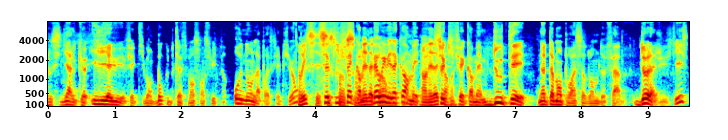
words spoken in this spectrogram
vous signale qu'il y a eu effectivement beaucoup de classements sans suite au nom de la prescription. Oui, c'est ce, qui fait quand même. oui, mais d'accord, mais ce qui fait quand même douter, notamment pour un certain nombre de femmes, de la justice.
